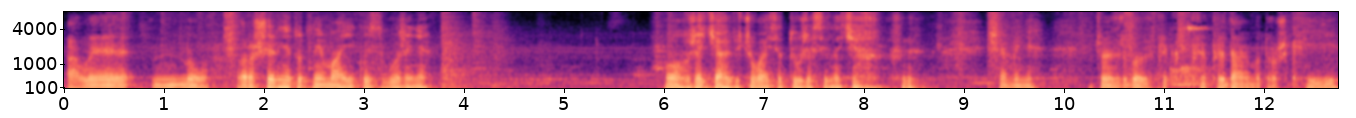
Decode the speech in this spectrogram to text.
Але ну, розширення тут немає якогось звуження. О, вже тяг відчувається, дуже сильна тяг. Ще мені нічого не зробили, при, при, придавимо трошки її.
